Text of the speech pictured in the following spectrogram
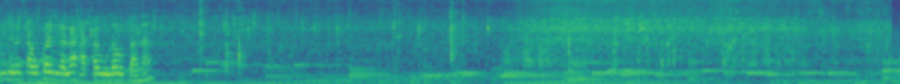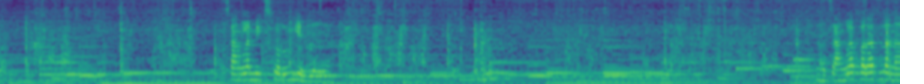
ही जरा सावकाश घाला हातावर होता ना चांगला मिक्स करून घेऊया या. चांगला परतला ना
